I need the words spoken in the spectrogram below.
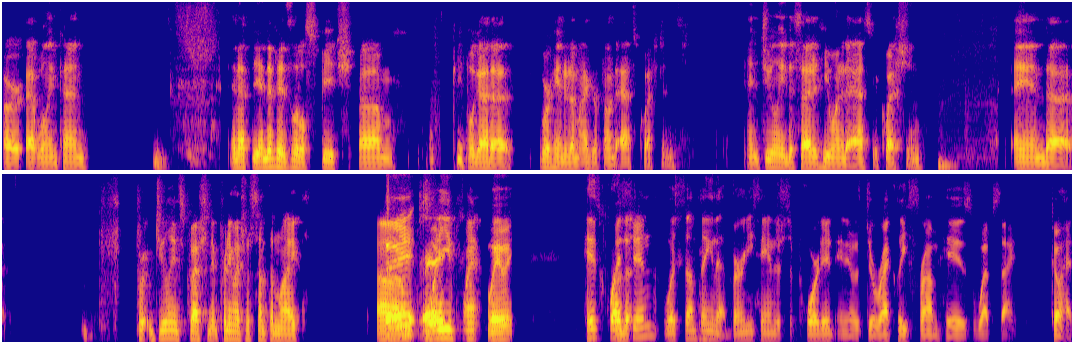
or at William Penn. And at the end of his little speech, um, people got a were handed a microphone to ask questions, and Julian decided he wanted to ask a question, and uh, pr- Julian's question it pretty much was something like, um, Wait, "What do you plan?" Wait, wait. His question was something that Bernie Sanders supported, and it was directly from his website. Go ahead.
